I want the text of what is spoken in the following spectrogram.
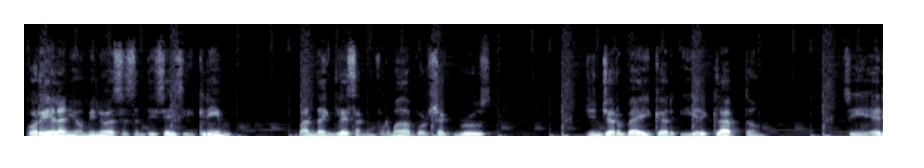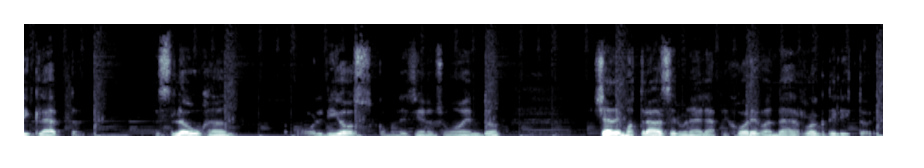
Corría el año 1966 y Cream, banda inglesa conformada por Jack Bruce, Ginger Baker y Eric Clapton, sí, Eric Clapton, Slowhand, o el Dios, como le decían en su momento, ya demostraba ser una de las mejores bandas de rock de la historia.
